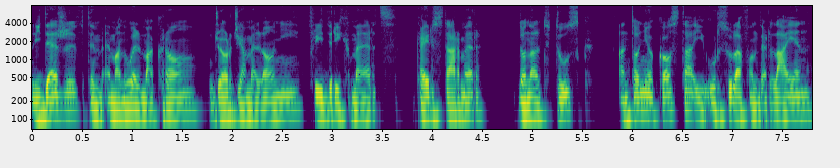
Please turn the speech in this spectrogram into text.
Liderzy, w tym Emmanuel Macron, Giorgia Meloni, Friedrich Merz, Keir Starmer, Donald Tusk, Antonio Costa i Ursula von der Leyen,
